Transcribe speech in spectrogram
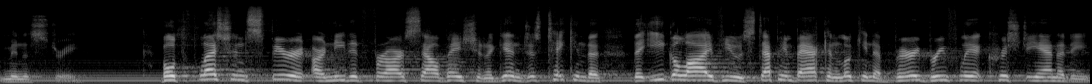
ministry. Both flesh and spirit are needed for our salvation. Again, just taking the, the eagle eye view, stepping back and looking at very briefly at Christianity.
